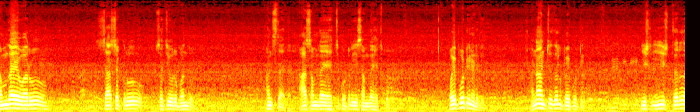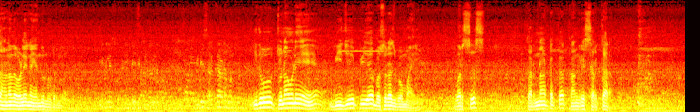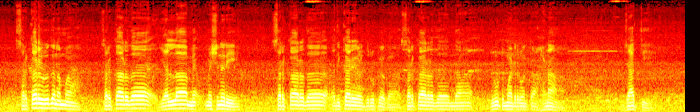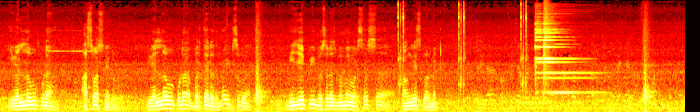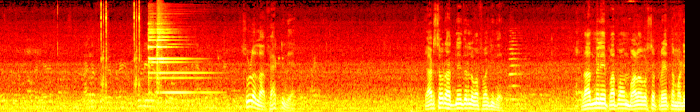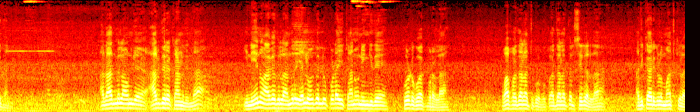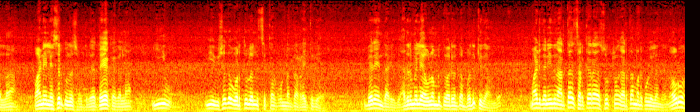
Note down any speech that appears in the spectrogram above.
ಸಮುದಾಯವಾರು ಶಾಸಕರು, ಸಚಿವರು ಬಂದು ಹಂಚ್ತಾ ಇದ್ದಾರೆ. ಆ ಸಮುದಾಯ ಹೆಚ್ಚು ಕೊಟ್ಟರು ಈ ಸಮುದಾಯ ಹೆಚ್ಚು ಕೊಟ್ಟರು ಪೈಪೋಟಿ ನಡೆದಿತ್ತು ಹಣ ಹಂಚೋದ್ರಲ್ಲಿ ಪೈಪೋಟಿ ಇಷ್ಟು ಇಷ್ಟು ಥರದ ಹಣದ ಹೊಳೆನ ಎಂದು ನೋಡಿರಲಿಲ್ಲ ಇದು ಚುನಾವಣೆ ಬಿ ಜೆ ಪಿಯ ಬಸವರಾಜ ಬೊಮ್ಮಾಯಿ ವರ್ಸಸ್ ಕರ್ನಾಟಕ ಕಾಂಗ್ರೆಸ್ ಸರ್ಕಾರ. ಸರ್ಕಾರ ವಿರುದ್ಧ ನಮ್ಮ ಸರ್ಕಾರದ ಎಲ್ಲ ಮೆಷಿನರಿ ಸರ್ಕಾರದ ಅಧಿಕಾರಿಗಳ ದುರುಪಯೋಗ, ಸರ್ಕಾರದಿಂದ ಲೂಟ್ ಮಾಡಿರುವಂಥ ಹಣ, ಜಾತಿ, ಇವೆಲ್ಲವೂ ಕೂಡ ಆಶ್ವಾಸನೆಗಳು. ಇವೆಲ್ಲವೂ ಕೂಡ ಬರ್ತಾ ಇರೋದ್ರಿಂದ it's B J P Basavaraj Bommai versus, Congress government. ಸುಳ್ಳಲ್ಲ ಫ್ಯಾಕ್ಟ್ ಇದೆ. ಎರಡು ಸಾವಿರ ಹದಿನೈದರಲ್ಲಿ ವಾಫ್ ಆಗಿದೆ. ಅದು ಅದಾದಮೇಲೆ ಪಾಪ ಅವನು ಭಾಳ ವರ್ಷ ಪ್ರಯತ್ನ ಮಾಡಿದ್ದಾನೆ. ಅದಾದಮೇಲೆ ಅವನಿಗೆ ಆಗದಿರೋ ಕಾರಣದಿಂದ ಇನ್ನೇನು ಆಗೋದಿಲ್ಲ ಅಂದರೆ ಎಲ್ಲಿ ಹೋದಲ್ಲೂ ಕೂಡ ಈ ಕಾನೂನು ಹಿಂಗಿದೆ, ಕೋರ್ಟ್ಗೆ ಹೋಗಕ್ಕೆ ಬರಲ್ಲ. ವಾಫ್ ಅದಾಲತ್ಗೆ ಹೋಗ್ಬೇಕು. ಅದಾಲತ್ತಲ್ಲಿ ಸಿಗಲ್ಲ. ಅಧಿಕಾರಿಗಳು ಮಾತು ಕೇಳಲ್ಲ. ಪಾಣಿಯಲ್ಲಿ ಹೆಸರು ಕುಂದಿಸ್ಬಿಟ್ಟಿದೆ ತೆಗಿಯೋಕ್ಕಾಗಲ್ಲ. ಈ ಈ ವಿಷಯದ ವರ್ತುಲಲ್ಲಿ ಸಿಕ್ಕಾಕೊಂಡಂಥ ರೈತಗೆ ಬೇರೆ ಏನು ದಾರಿ ಇದೆ ಅದರ ಮೇಲೆ ಅವಲಂಬಿತವಾಗಿರುವಂಥ ಬದುಕಿದೆ ಅವನು. ಮಾಡಿದ್ದಾನೆ. ಇದನ್ನು ಅರ್ಥ ಸರ್ಕಾರ ಸೂಕ್ಷ್ಮವಾಗಿ ಅರ್ಥ ಮಾಡ್ಕೊಳ್ಳಿಲ್ಲ ಅಂದರೆ. ಅವರು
